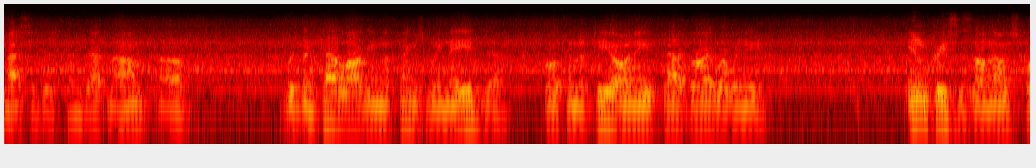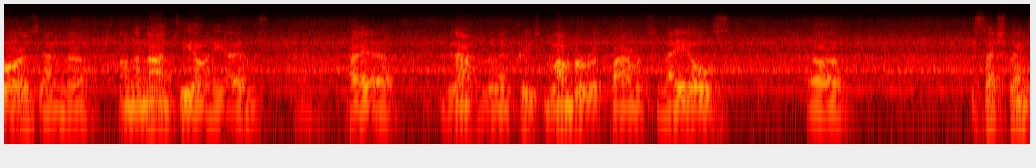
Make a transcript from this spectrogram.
messages from Vietnam. Uh, We've been cataloging the things we need, uh, both in the TO&E category where we need increases on those scores and uh, on the non-TO&E items. I, uh, examples of increased lumber requirements, nails, uh, such things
